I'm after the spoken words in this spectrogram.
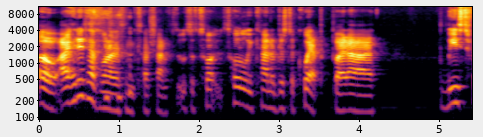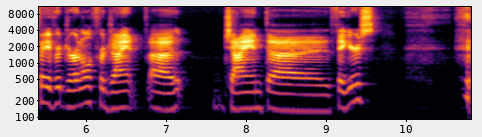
Oh, I did have one other thing to touch on. It was to- totally kind of just a quip, but uh, least favorite journal for giant uh, giant uh, figures. oh,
